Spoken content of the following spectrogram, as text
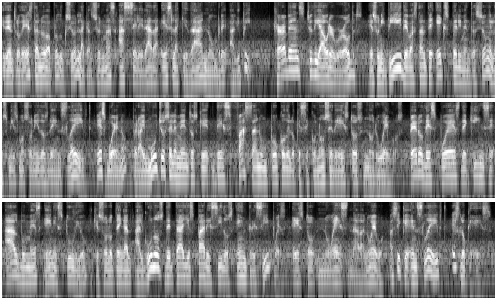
Y dentro de esta nueva producción, la canción más acelerada es la que da nombre al EP. Caravans to the Outer World es un EP de bastante experimentación en los mismos sonidos de Enslaved. Es bueno, pero hay muchos elementos que desfasan un poco de lo que se conoce de estos noruegos. Pero después de 15 álbumes en estudio y que solo tengan algunos detalles parecidos entre sí, pues esto no es nada nuevo. Así que Enslaved es lo que es.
